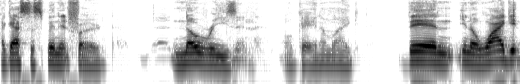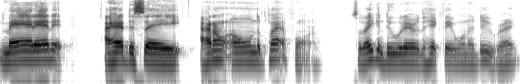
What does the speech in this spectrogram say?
I got suspended for no reason. Okay, and I'm like, then you know why get mad at it? I had to say I don't own the platform. So they can do whatever the heck they want to do, right?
